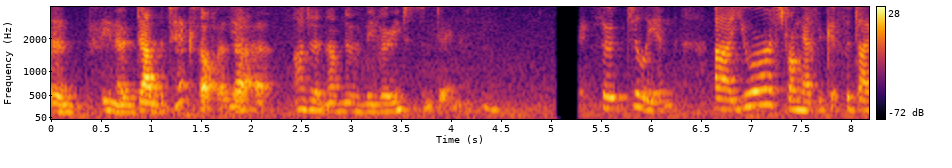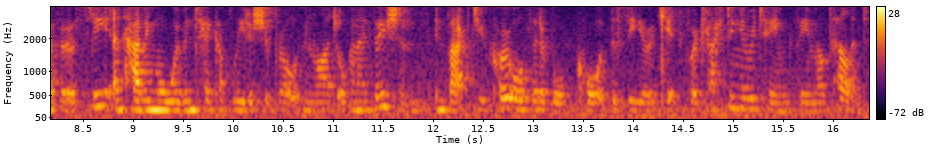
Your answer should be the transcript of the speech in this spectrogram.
uh, you know, dud the tax office? Yeah. I, I don't know. I've never been very interested in doing that. So, Jillian, uh, you are a strong advocate for diversity and having more women take up leadership roles in large organisations. In fact, you co authored a book called The CEO Kit for Attracting and Retaining Female Talent.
